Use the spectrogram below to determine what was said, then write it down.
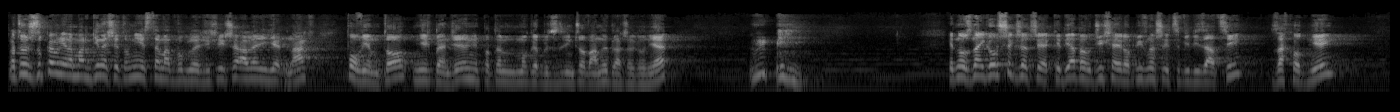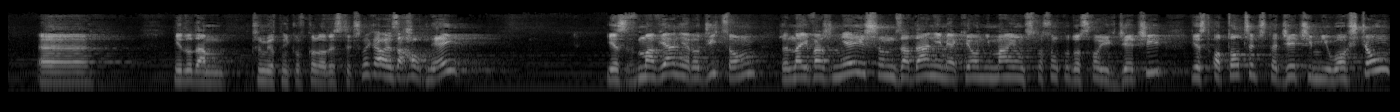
No to już zupełnie na marginesie, to nie jest temat w ogóle dzisiejszy, ale jednak powiem to, niech będzie, potem mogę być zlinczowany, dlaczego nie? Jedną z najgorszych rzeczy, jakie diabeł dzisiaj robi w naszej cywilizacji zachodniej, e, nie dodam przymiotników kolorystycznych, ale zachodniej, jest wmawianie rodzicom, że najważniejszym zadaniem, jakie oni mają w stosunku do swoich dzieci, jest otoczyć te dzieci miłością,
